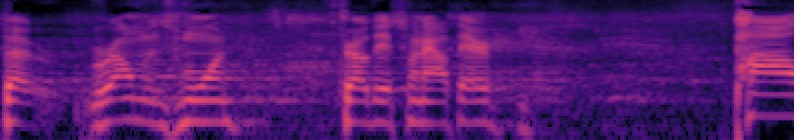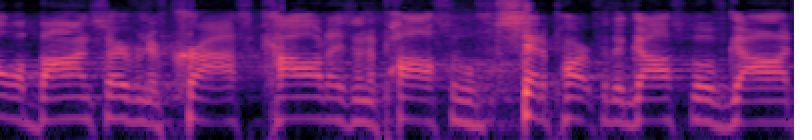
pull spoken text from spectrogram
But Romans 1, throw this one out there. Paul, a bondservant of Christ, called as an apostle, set apart for the gospel of God,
